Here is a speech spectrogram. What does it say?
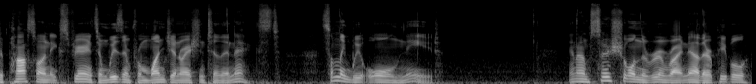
to pass on experience and wisdom from one generation to the next. Something we all need. And I'm so sure in the room right now, there are people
